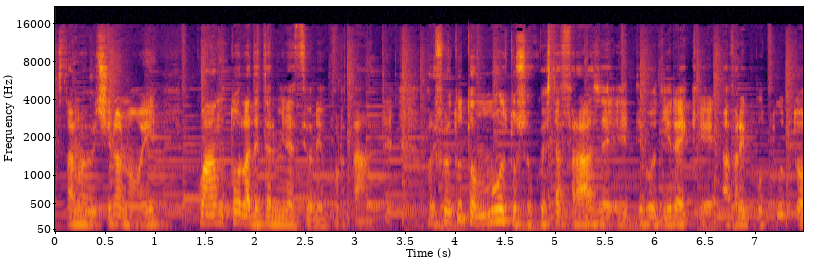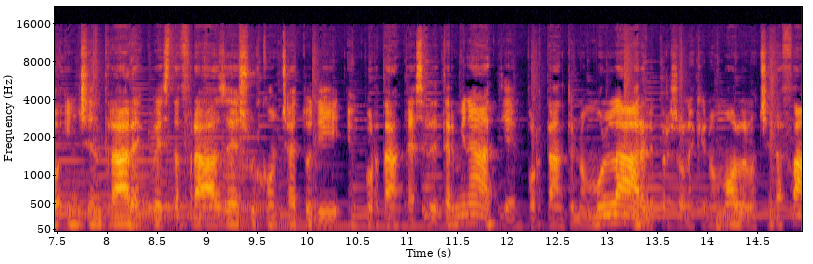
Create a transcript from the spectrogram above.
stanno vicino a noi, quanto la determinazione è importante. Ho riflettuto molto su questa frase e devo dire che avrei potuto incentrare questa frase sul concetto di è importante essere determinati, è importante non mollare, le persone che non mollano ce la fanno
